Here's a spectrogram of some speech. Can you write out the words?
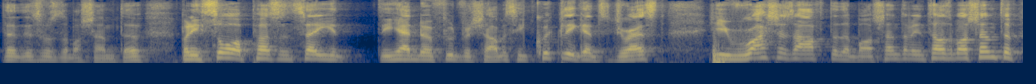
that this was the Baal but he saw a person say he, had no food for Shabbos. He quickly gets dressed. He rushes after the Baal and he tells the Baal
